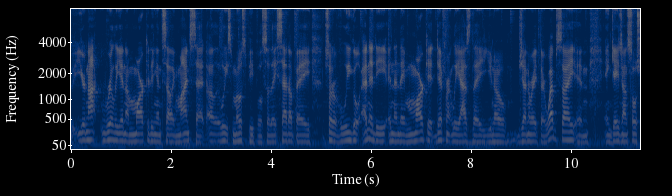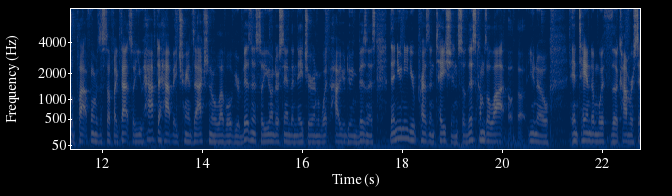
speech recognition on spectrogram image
you're not really in a marketing and selling mindset, uh, at least most people. So they set up a sort of legal entity and then they market differently as they, you know, generate their website and engage on social platforms and stuff like that. So you have to have a transactional level of your business so you understand the nature and what how you're doing business. Then you need your presentation. So this comes a lot, uh, you know, in tandem with the conversation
